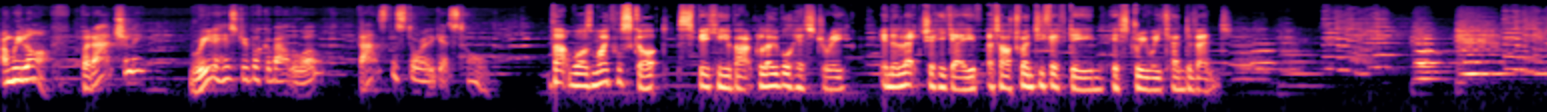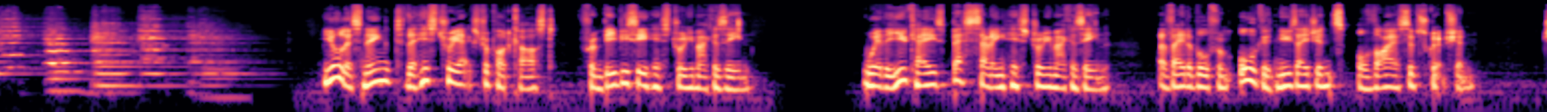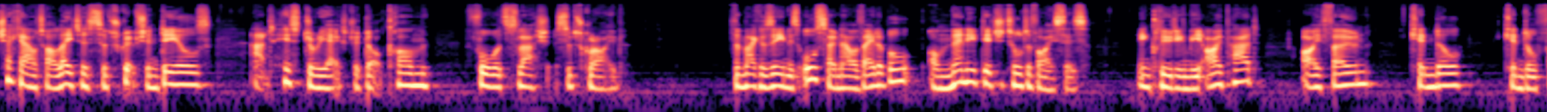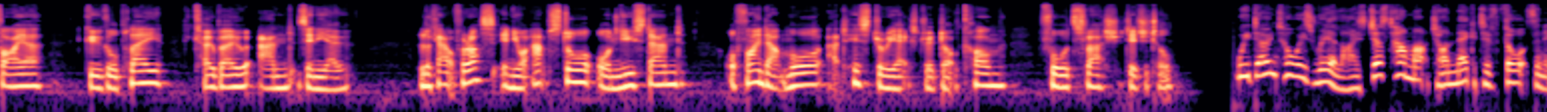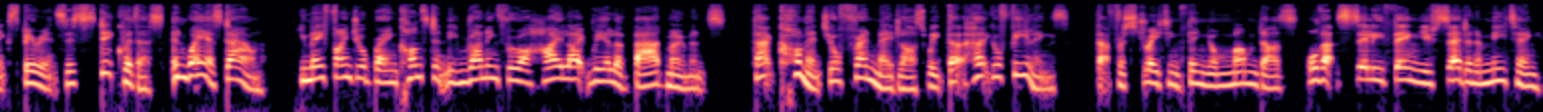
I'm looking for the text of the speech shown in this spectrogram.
and we laugh. But actually, read a history book about the world. That's the story that gets told. That was Michael Scott speaking about global history in a lecture he gave at our 2015 History Weekend event. You're listening to the History Extra podcast from BBC History Magazine. We're the UK's best selling history magazine, available from all good newsagents or via subscription. Check out our latest subscription deals at historyextra.com forward slash subscribe. The magazine is also now available on many digital devices, including the iPad, iPhone, Kindle, Kindle Fire, Google Play, Kobo, and Zinio. Look out for us in your App Store or newsstand, or find out more at historyextra.com forward slash digital. We don't always realise just how much our negative thoughts and experiences stick with us and weigh us down. You may find your brain constantly running through a highlight reel of bad moments. That comment your friend made last week that hurt your feelings, that frustrating thing your mum does, or that silly thing you said in a meeting.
